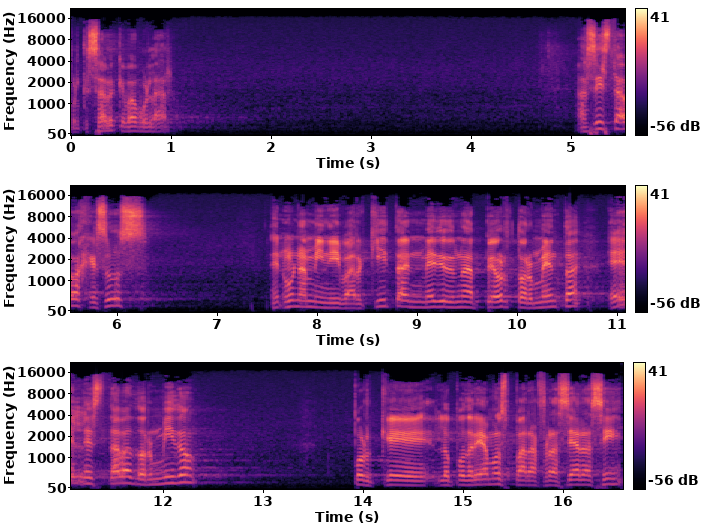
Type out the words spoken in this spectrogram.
Porque sabe que va a volar. Así estaba Jesús en una mini barquita en medio de una peor tormenta. Él estaba dormido porque lo podríamos parafrasear así.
